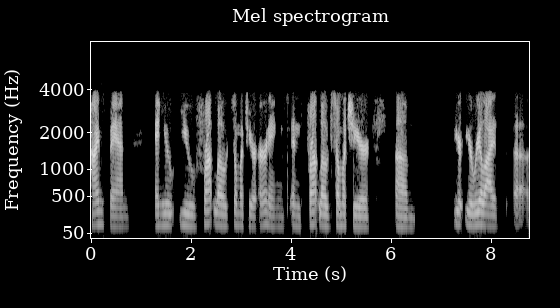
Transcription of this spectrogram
time span, and you you front load so much of your earnings and front load so much of your um, your, your realized uh,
